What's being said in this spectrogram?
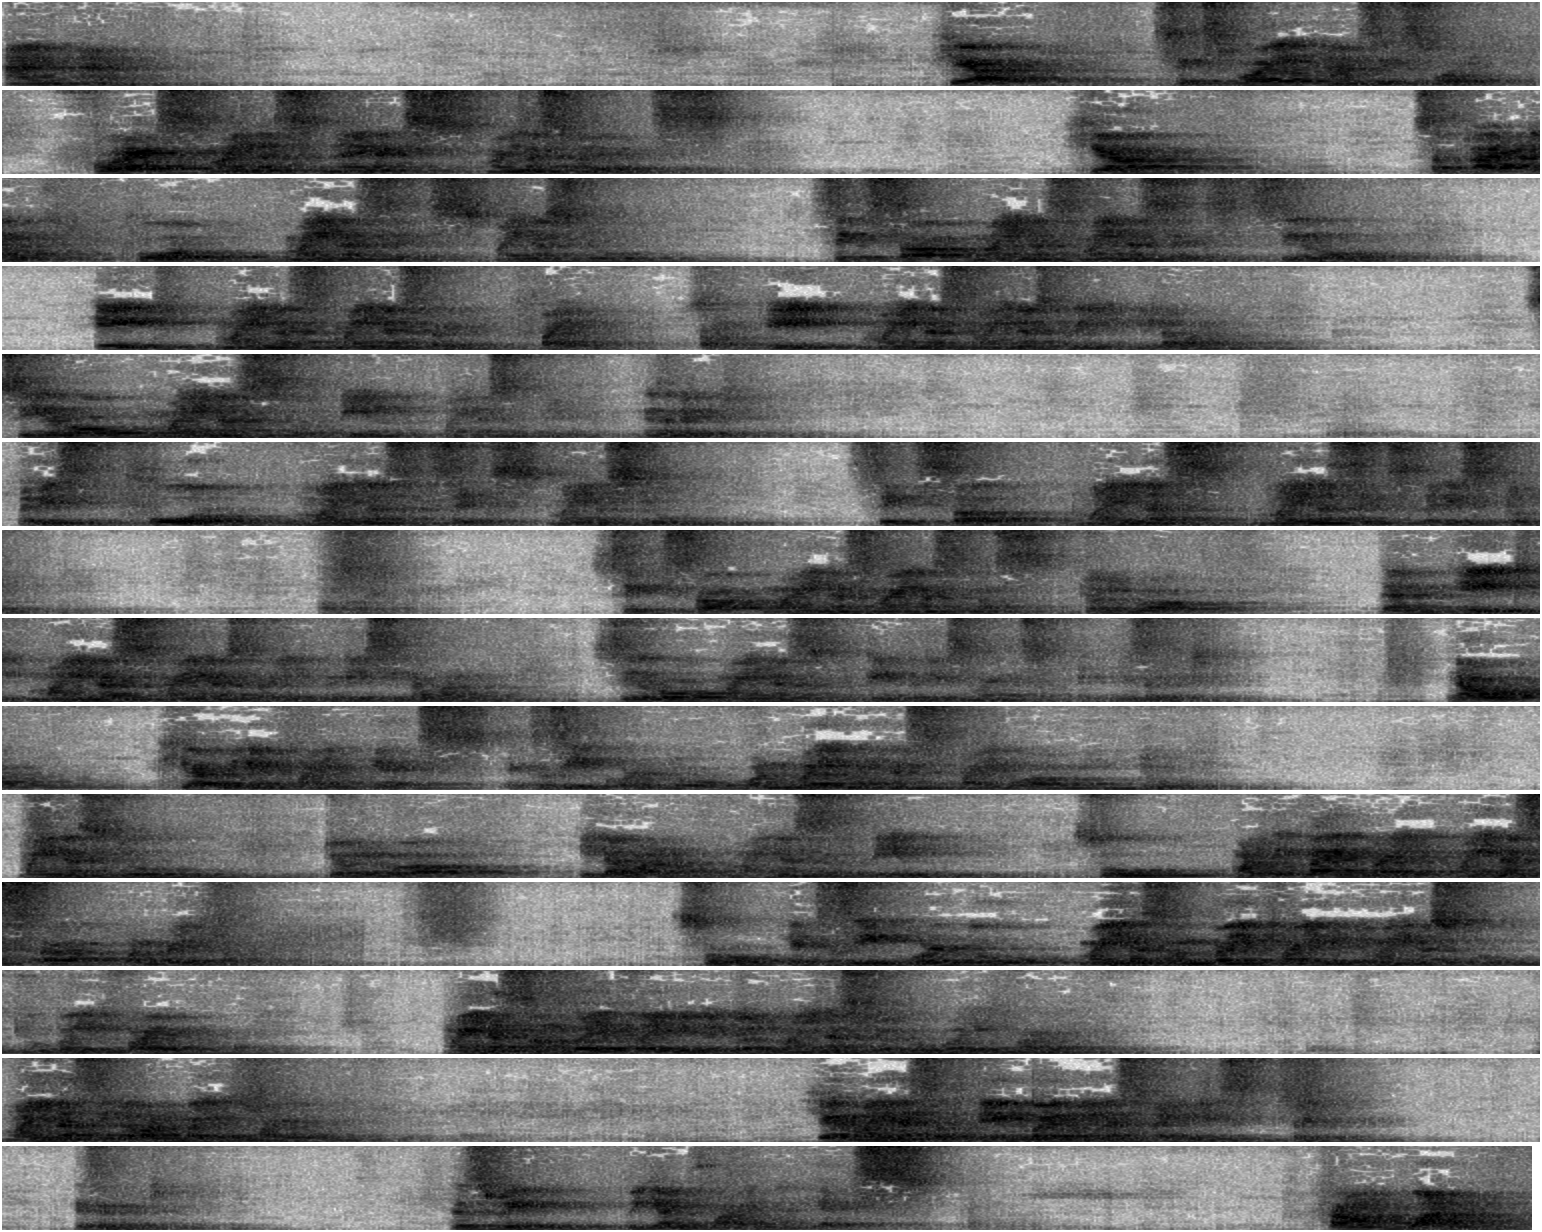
and and. Here 6y and 6y. 4x minus 9x minus 5x. Here subtracting 4 minus 6 minus 2. 6 are minus minus 6 0. 8 minus minus 3 5. Sorry 8 minus minus 3 11. 0 minus 15 minus 15. Isn't it? That is 4 minus 6 minus 2 6 uh, minus minus 6 that is 2 oh sorry. 6 uh, minus minus plus 12 uh, then 8 minus minus 3 that is 11 0 minus 15 that is minus 15 isn't it? Now here we can find x. X is equal to 1 by minus 5 into minus 2, 12, 11, minus 15. So, multiplying by minus uh, 1 by 5. So, x is equal to minus 1 by 5 into minus 2, 2 by 5. Minus 1 by 5 into 12, minus 12 by 5. Minus 11 by 5. Here minus 15 by minus 5 is 3 isn't it? This way we can find x. From 1,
